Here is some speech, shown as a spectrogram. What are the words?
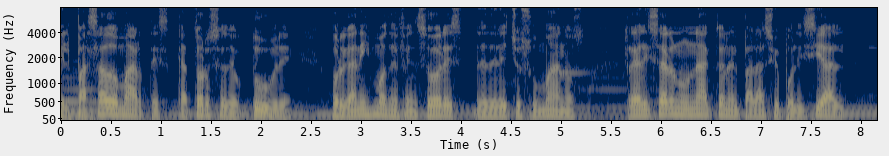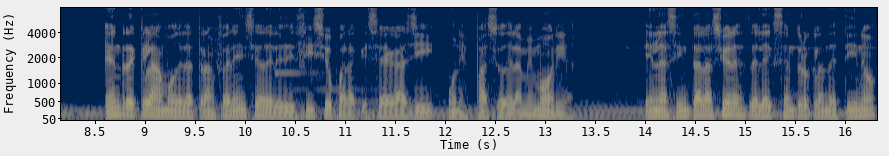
El pasado martes 14 de octubre, organismos defensores de derechos humanos realizaron un acto en el Palacio Policial en reclamo de la transferencia del edificio para que se haga allí un espacio de la memoria. En las instalaciones del ex centro clandestino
